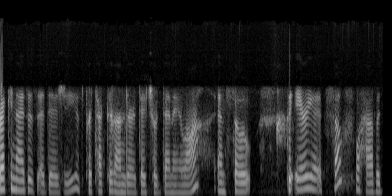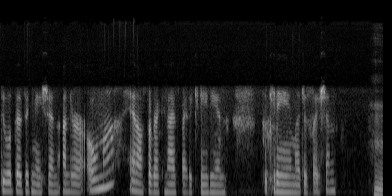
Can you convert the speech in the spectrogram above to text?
recognizes Edéhzhíe as protected under Dehcho Dene law. And so the area itself will have a dual designation under our own law and also recognized by the Canadian, the Canadian legislation. Hmm.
